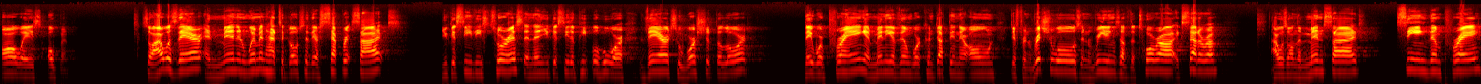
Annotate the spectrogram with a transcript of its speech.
always open. So I was there, and men and women had to go to their separate sides. You could see these tourists, and then you could see the people who were there to worship the Lord. They were praying, and many of them were conducting their own different rituals and readings of the Torah, etc. I was on the men's side, seeing them pray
